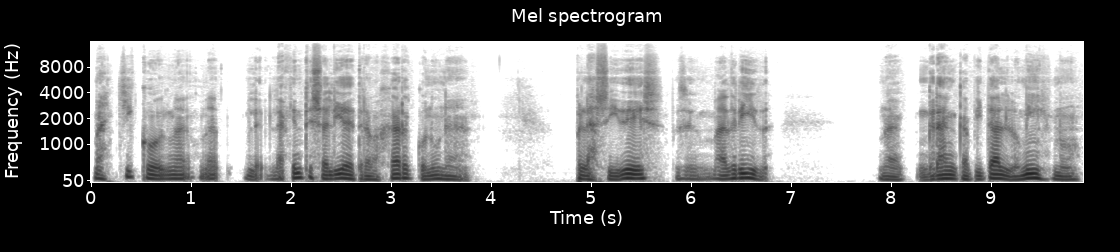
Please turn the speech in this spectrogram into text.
más chico, la, gente salía de trabajar con una placidez. Pues Madrid, una gran capital, lo mismo.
